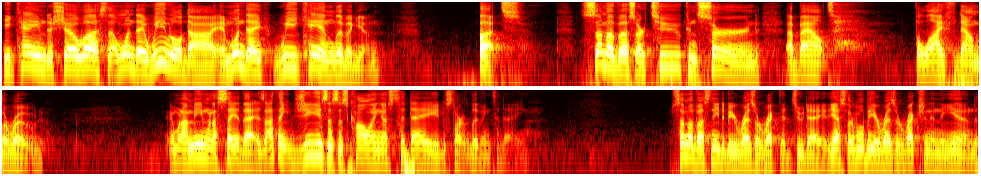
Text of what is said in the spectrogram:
He came to show us that one day we will die and one day we can live again. But some of us are too concerned about the life down the road. And what I mean when I say that is I think Jesus is calling us today to start living today. Some of us need to be resurrected today. Yes, there will be a resurrection in the end,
